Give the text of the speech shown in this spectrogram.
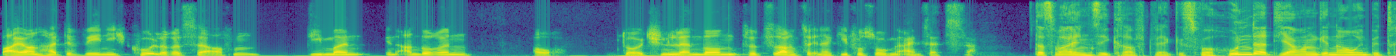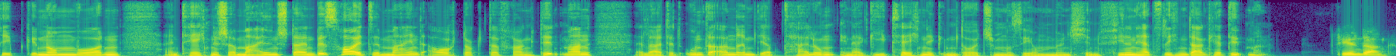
Bayern hatte wenig Kohlereserven, die man in anderen, auch deutschen Ländern sozusagen zur Energieversorgung einsetzte. Das Walchensee-Kraftwerk ist vor 100 Jahren genau in Betrieb genommen worden. Ein technischer Meilenstein bis heute, meint auch Dr. Frank Dittmann. Er leitet unter anderem die Abteilung Energietechnik im Deutschen Museum München. Vielen herzlichen Dank, Herr Dittmann. Vielen Dank.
